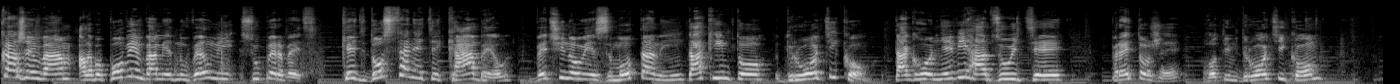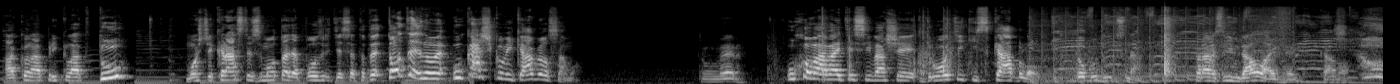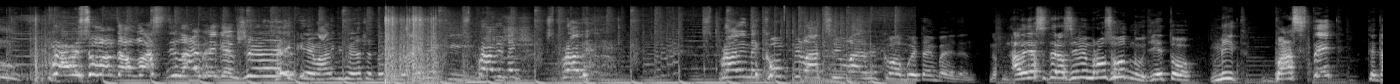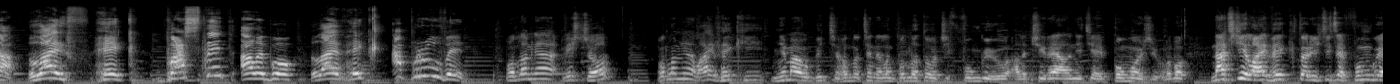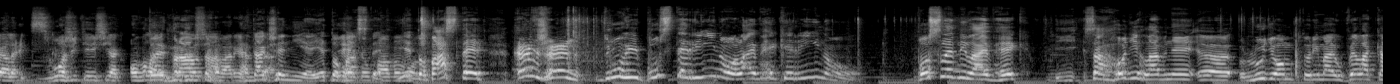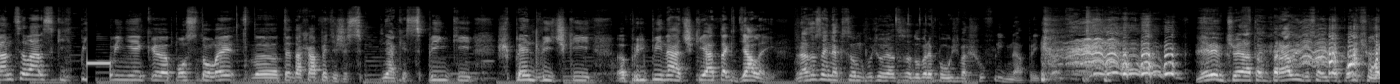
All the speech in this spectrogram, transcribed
Ukážem vám, alebo poviem vám jednu veľmi super vec. Keď dostanete kábel, väčšinou je zmotaný takýmto drôtikom, tak ho nevyhadzujte, pretože ho tým drôtikom, ako napríklad tu, môžete krásne zmotať a pozrite sa. Toto je, toto je nové ukážkový kábel samo. Tomu ver. Uchovávajte si vaše drôtiky s káblov do budúcna. Práve si im dal lifehack, kámo. Práve som vám dal vlastný lifehack, že? Pekne, mali by sme začať točiť livehacky. Spravíme, spravíme, spravíme kompiláciu lifehackov a bude tam iba jeden. No. Ale ja sa teraz neviem rozhodnúť, je to myth busted, teda lifehack busted, alebo lifehack approved. Podľa mňa, vieš čo? Podľa mňa lifehacky nemajú byť hodnotené len podľa toho, či fungujú, ale či reálne ti aj pomôžu. Lebo načti lifehack, ktorý síce funguje, ale je zložitejší, To oveľa je jednoduchšia varianta. takže nie, je to Nie, busted. úplná blbosť. Je to busted. Evžen, druhý boosterino, lifehackerino. Posledný lifehack sa hodí hlavne e, ľuďom, ktorí majú veľa kancelárskych p***viniek e, po stole, e, teda chápete, že sp- nejaké spinky, špendličky, e, pripínačky a tak ďalej. Na to sa inak som počul, na to sa dobre používa šuflík napríklad. Neviem, čo je na tom pravdy, to som iba počul.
